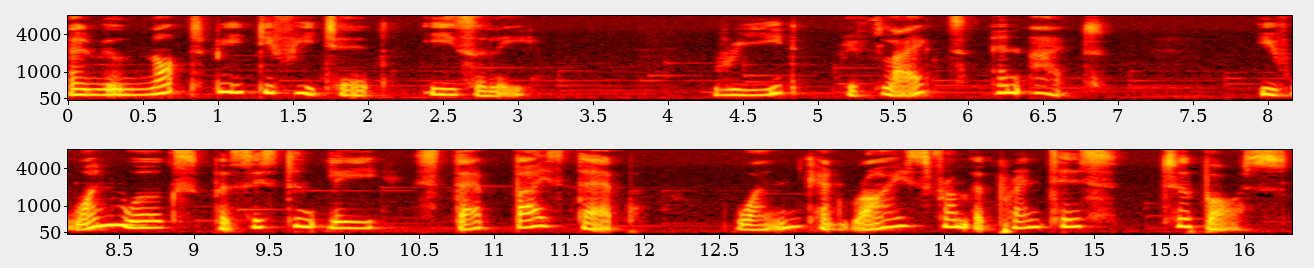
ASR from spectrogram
and will not be defeated easily. Read, reflect, and act. If one works persistently, step by step, one can rise from apprentice to boss.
